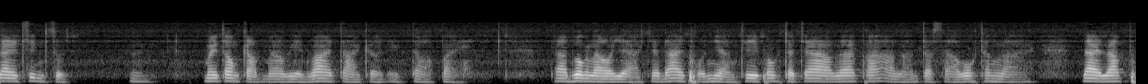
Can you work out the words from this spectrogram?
ได้สิ้นสุด ไม่ต้องกลับมาเวียนว่ายตายเกิดอีกต่อไป ถ้าพวกเราอยากจะได้ผลอย่างที่พระพุทธเจ้าและพระอาหารหันตสาวกทั้งหลาย ได้รับผ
